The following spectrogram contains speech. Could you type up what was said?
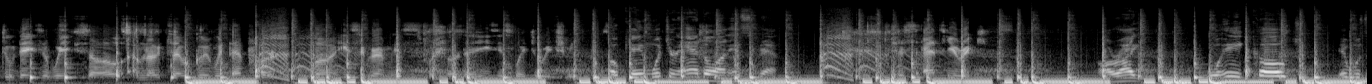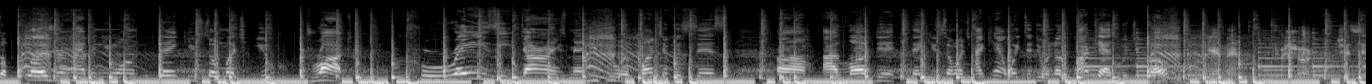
two days a week, so I'm not so good with that part. But Instagram is for sure the easiest way to reach me. Okay, and what's your handle on Instagram? Just at. All right. Well, hey, coach, it was a pleasure having you on. Thank you so much. You dropped crazy dimes, man. You threw a bunch of assists. Um, I loved it. Thank you so much. I can't wait to do another podcast with you, bro. Yeah, man, for sure. Just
